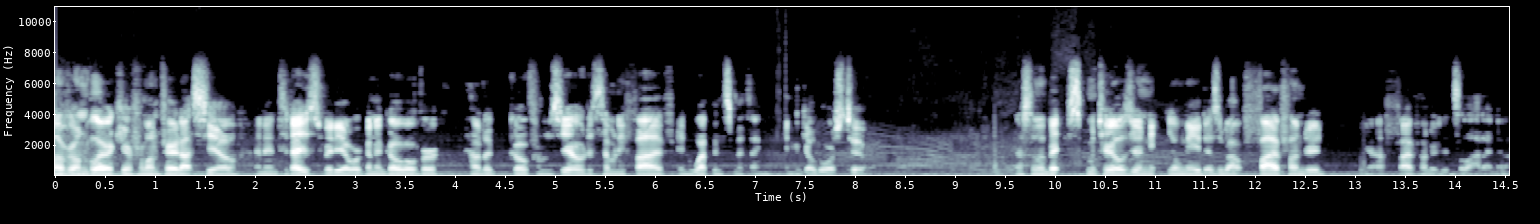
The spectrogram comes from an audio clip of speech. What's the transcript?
Hello everyone, Blaric here from Unfair.co, and in today's video we're going to go over how to go from 0 to 75 in weaponsmithing in Guild Wars 2. Now some of the basic materials you'll, you'll need is about 500, yeah 500 it's a lot I know,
